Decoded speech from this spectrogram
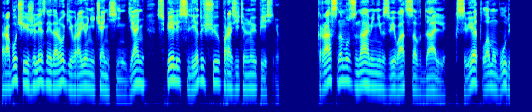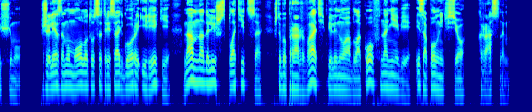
рабочие железной дороги в районе Чань-Синьдянь спели следующую поразительную песню. «Красному знамени взвиваться вдаль, к светлому будущему, железному молоту сотрясать горы и реки, нам надо лишь сплотиться, чтобы прорвать пелену облаков на небе и заполнить все красным».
